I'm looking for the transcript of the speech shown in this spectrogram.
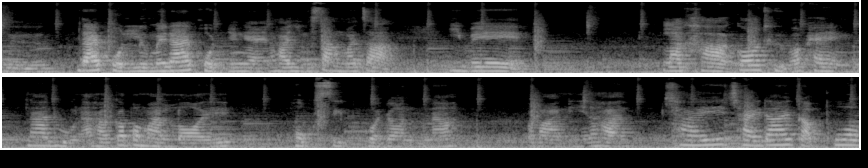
หรือได้ผลหรือไม่ได้ผลยังไงนะคะหญิงสั่งมาจาก eBay ราคาก็ถือว่าแพงน่าดูนะคะ ก็ประมาณ 160 กว่าดอลนะ ประมาณนี้นะคะ ใช้ใช้ได้กับพวก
